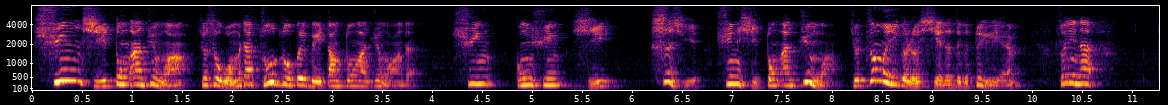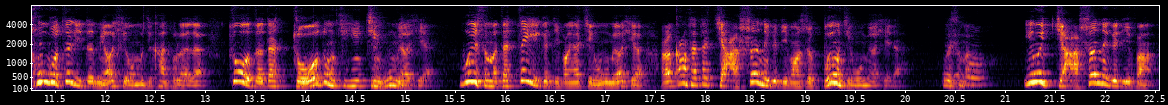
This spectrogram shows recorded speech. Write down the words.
勋袭东安郡王，就是我们家祖祖辈辈当东安郡王的。勋功勋袭世袭，勋袭东安郡王，就这么一个人写的这个对联。所以呢，通过这里的描写，我们就看出来了，作者在着重进行景物描写。为什么在这一个地方要景物描写，而刚才在假设那个地方是不用景物描写的？为什么？因为假设那个地方，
